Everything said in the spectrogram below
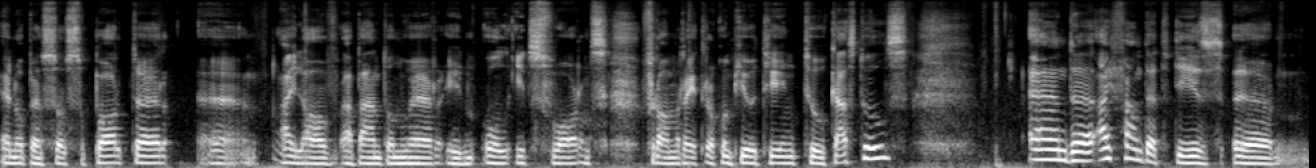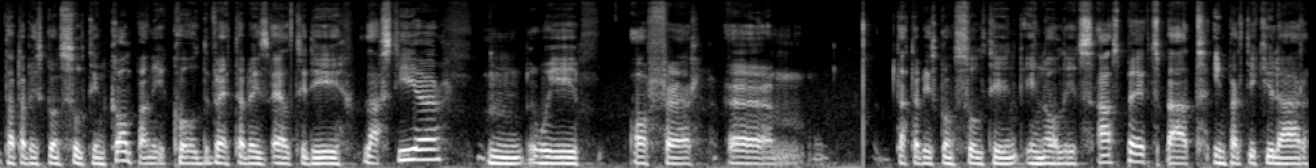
an open source supporter, uh, I love abandonware in all its forms, from retro computing to castles. And uh, I found that this um, database consulting company called Vettabase Ltd last year. Mm, we offer um, database consulting in all its aspects, but in particular,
